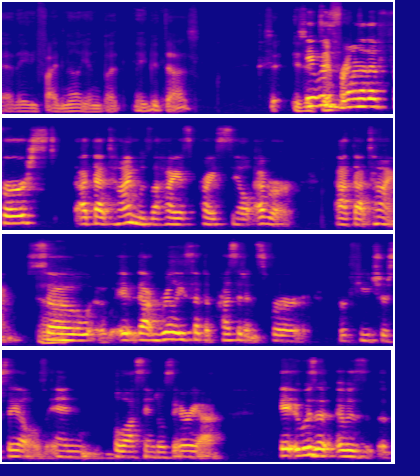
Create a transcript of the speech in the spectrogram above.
at 85 million, but maybe it does. Is it, is it, it was different? one of the first at that time was the highest price sale ever at that time. Uh-huh. So uh-huh. it, that really set the precedence for for future sales in the Los Angeles area. It, it was a it was a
